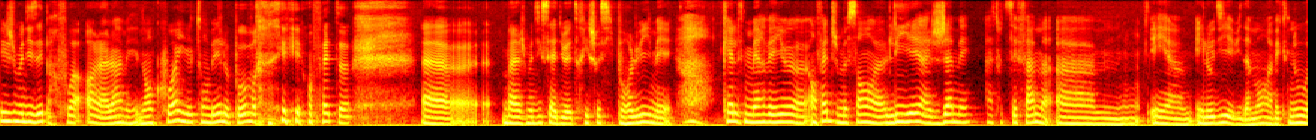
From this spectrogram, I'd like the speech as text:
et je me disais parfois oh là là mais dans quoi il est tombé le pauvre? Et en fait euh, bah, je me dis que ça a dû être riche aussi pour lui mais oh, quel merveilleux. Euh, en fait, je me sens euh, liée à jamais à toutes ces femmes. Euh, et Elodie, évidemment, avec nous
